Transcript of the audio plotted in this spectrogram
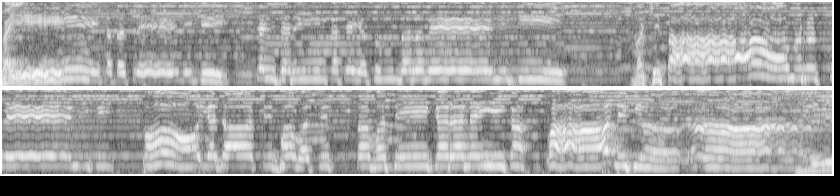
సైకత శ్రేణికి చంచరీకచయ సుందర వేణికి రక్షితామర శ్రేణికి కాయ జాతి భవ చిత్తవశీకరణైక వానికి వానికి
